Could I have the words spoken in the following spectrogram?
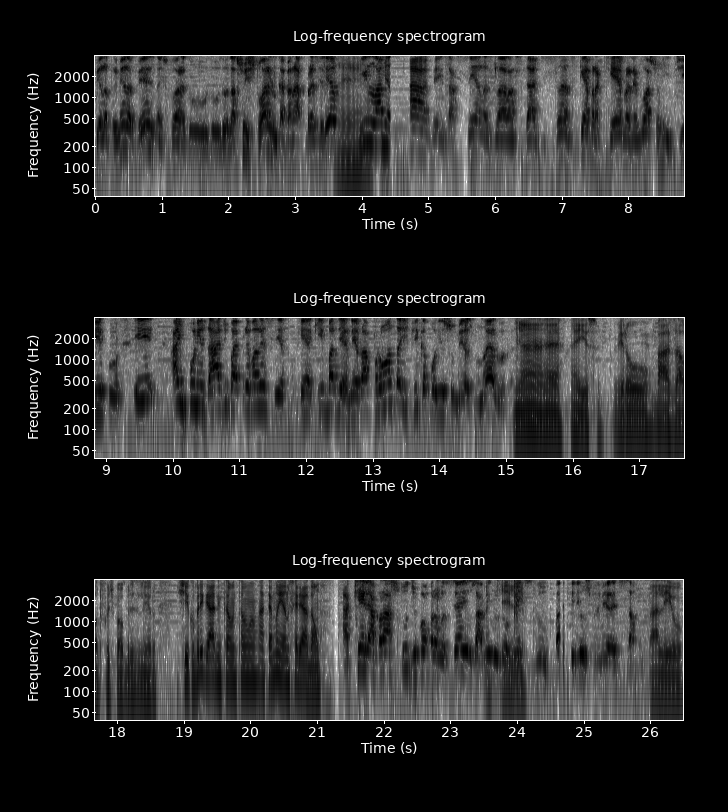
pela primeira vez na história do, do- do- da sua história no Campeonato Brasileiro. É. E lamentáveis as cenas lá na cidade de Santos, quebra-quebra, negócio ridículo. E a impunidade vai prevalecer, porque aqui Baderneiro apronta e fica por isso mesmo, não é, Lucas? É, é, é isso. Virou o basal do futebol brasileiro. Chico, obrigado então. Então, até amanhã no feriadão. Aquele abraço, tudo de bom para você e os amigos Aquele. ouvintes do Band News Primeira Edição. Valeu.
